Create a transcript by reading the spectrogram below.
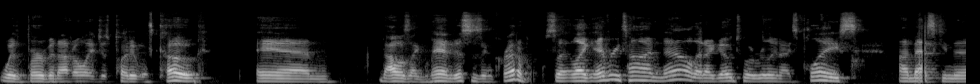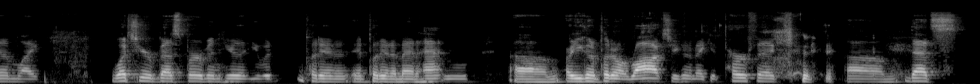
with bourbon. I've only just put it with coke and i was like man this is incredible. So like every time now that i go to a really nice place i'm asking them like what's your best bourbon here that you would put in and put in a Manhattan? Um, are you going to put it on rocks? Are you going to make it perfect? um, that's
